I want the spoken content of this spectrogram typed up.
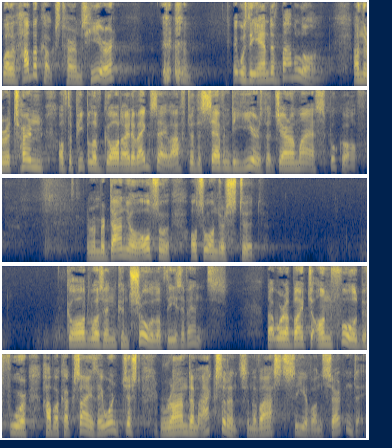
Well, in Habakkuk's terms here, it was the end of Babylon and the return of the people of God out of exile after the 70 years that Jeremiah spoke of. Remember, Daniel also, also understood. God was in control of these events that were about to unfold before Habakkuk's eyes. They weren't just random accidents in a vast sea of uncertainty.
